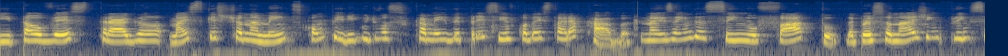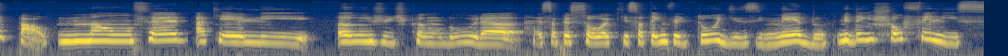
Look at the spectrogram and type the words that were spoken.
e talvez traga mais questionamentos com o perigo de você ficar meio depressivo quando a história acaba. Mas ainda assim, o fato da personagem principal não ser aquele anjo de candura, essa pessoa que só tem virtudes e medo, me deixou feliz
